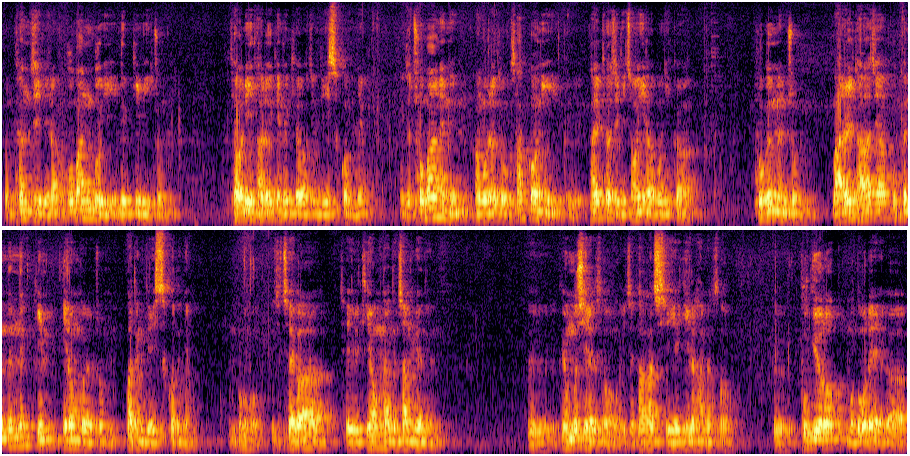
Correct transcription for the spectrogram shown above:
좀 편집이랑 후반 부위 느낌이 좀 결이 다르게 느껴진 게 있었거든요. 이제 초반에는 아무래도 사건이 그 밝혀지기 전이다 보니까 조금은 좀 말을 다 하지 않고 끊는 느낌 이런 걸 좀 받은 게 있었거든요. 뭐 이제 제가 제일 기억나는 장면은 그 교무실에서 이제 다 같이 얘기를 하면서 그 북유럽 뭐 노래가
